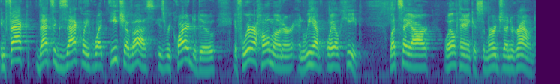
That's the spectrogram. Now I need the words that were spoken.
In fact, that's exactly what each of us is required to do if we're a homeowner and we have oil heat. Let's say our oil tank is submerged underground.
